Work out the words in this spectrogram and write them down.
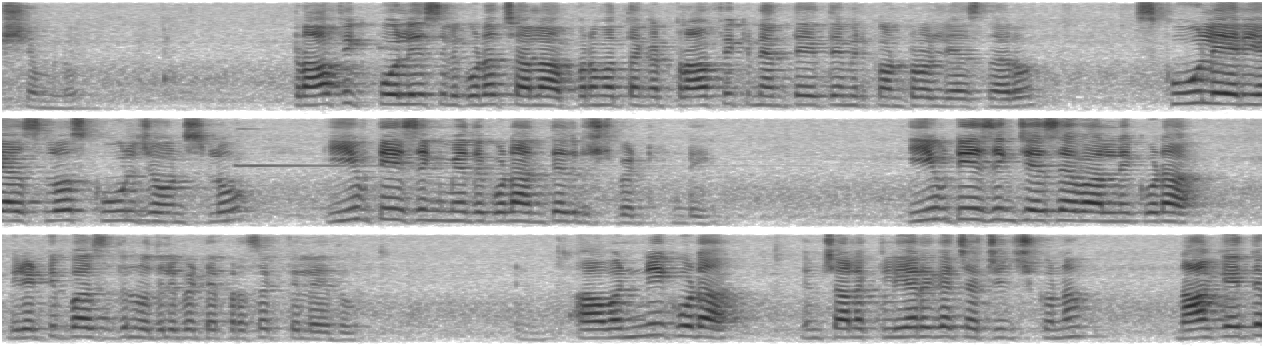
విషయంలో ట్రాఫిక్ పోలీసులు కూడా చాలా అప్రమత్తంగా ట్రాఫిక్ని ఎంతైతే మీరు కంట్రోల్ చేస్తారో స్కూల్ ఏరియాస్లో స్కూల్ జోన్స్లో ఈవ్ టీసింగ్ మీద కూడా అంతే దృష్టి పెట్టండి. ఈవ్ టీజింగ్ చేసే వాళ్ళని కూడా మీరు ఎట్టి పరిస్థితులు వదిలిపెట్టే ప్రసక్తి లేదు. అవన్నీ కూడా మేము చాలా క్లియర్గా చర్చించుకున్నాం. నాకైతే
